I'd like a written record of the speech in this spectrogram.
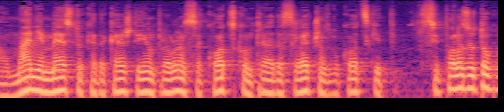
A u manjem mestu kada kažete imam problem sa kockom, treba da se lečem zbog kocke, svi polaze od tog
